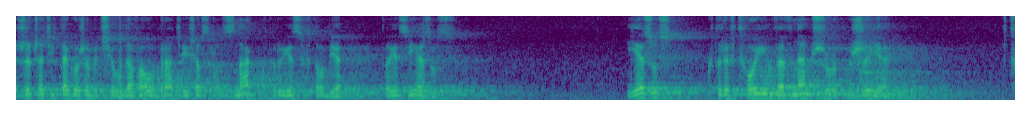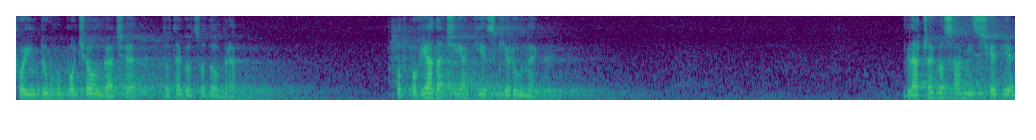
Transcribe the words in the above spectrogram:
Życzę Ci tego, żeby Ci się udawało, bracie i siostro. Znak, który jest w Tobie, to jest Jezus. Jezus, który w Twoim wewnętrzu żyje. W Twoim duchu pociąga Cię do tego, co dobre. Podpowiada Ci, jaki jest kierunek. Dlaczego sami z siebie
